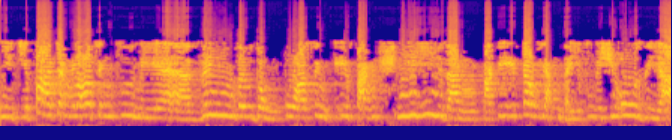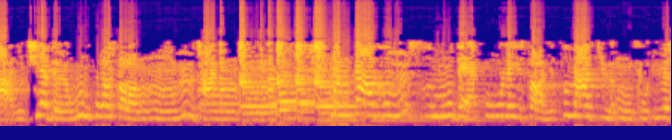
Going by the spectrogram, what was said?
你几把将老臣子面，人肉动把身给放，你衣裳把给高阳对付的小子呀，你且等我上午餐，人家是五十牡丹过来上，你只拿军服衣裳，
